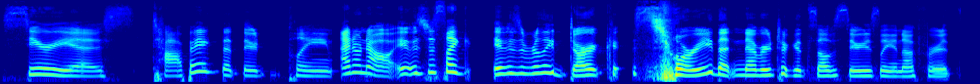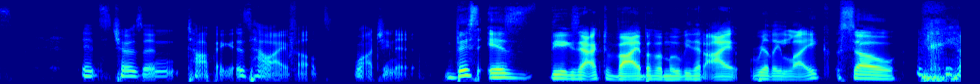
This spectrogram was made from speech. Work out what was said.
serious topic that they're playing. I don't know. It was just like it was a really dark story that never took itself seriously enough for its its chosen topic is how I felt watching it. This is the exact vibe of a movie that I really like. So yeah.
